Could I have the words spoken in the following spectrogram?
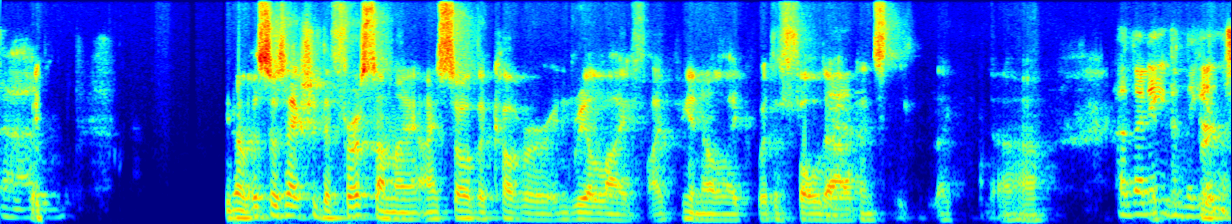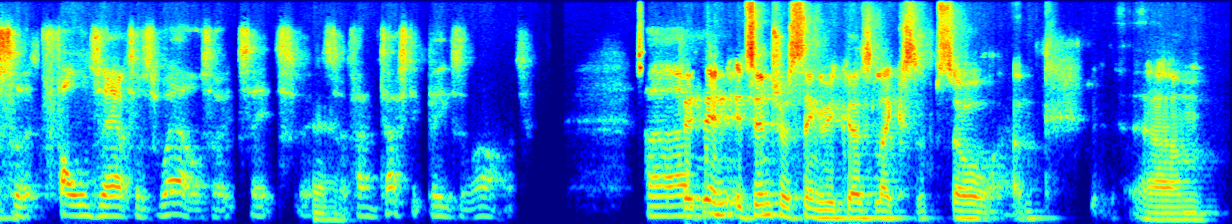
Um, you know, this was actually the first time I, I saw the cover in real life. I, you know, like with a fold out and like. Uh, and then even the insert folds out as well. So it's it's it's yeah. a fantastic piece of art. Um, it's interesting because like so, um, um,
